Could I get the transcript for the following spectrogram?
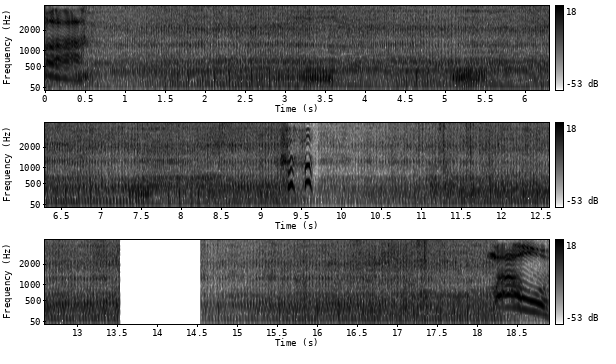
Ah. Whoa!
